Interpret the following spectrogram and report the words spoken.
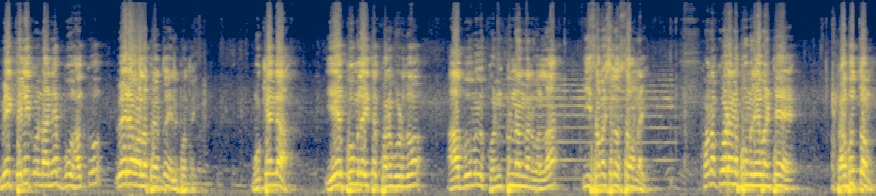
మీకు తెలియకుండానే భూ హక్కు వేరే వాళ్ళ పేరుతో వెళ్ళిపోతాయి. ముఖ్యంగా ఏ భూములు అయితే కొనకూడదో ఆ భూములు కొంటున్నందున వల్ల ఈ సమస్యలు వస్తూ ఉన్నాయి. కొనకూడని భూములు ఏమంటే ప్రభుత్వం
